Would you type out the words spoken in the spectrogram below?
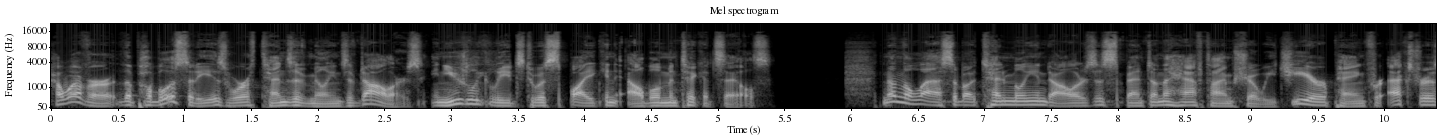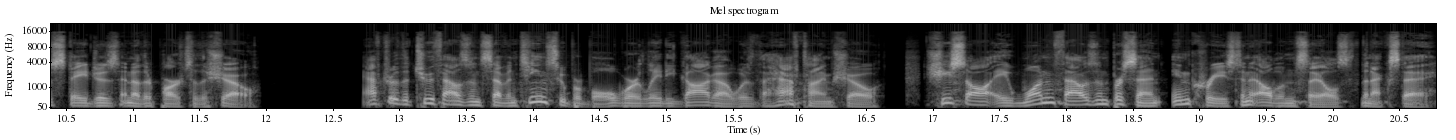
However, the publicity is worth tens of millions of dollars and usually leads to a spike in album and ticket sales. Nonetheless, about $10 million is spent on the halftime show each year, paying for extras, stages, and other parts of the show. After the 2017 Super Bowl, where Lady Gaga was the halftime show, she saw a 1,000% increase in album sales the next day.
